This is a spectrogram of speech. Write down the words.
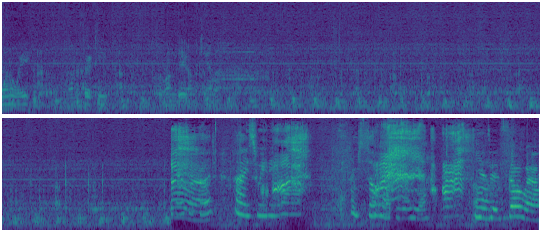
One oh eight on the thirteenth, the wrong date on the camera. Good. Hi, sweetie. I'm so happy you're here. You did so well.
